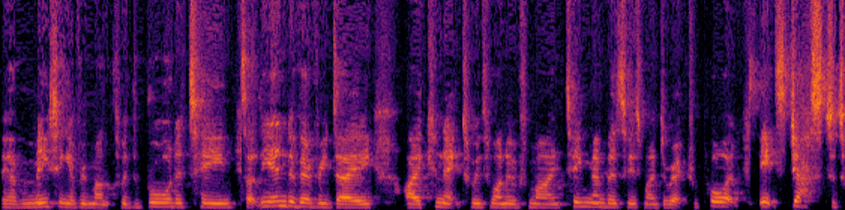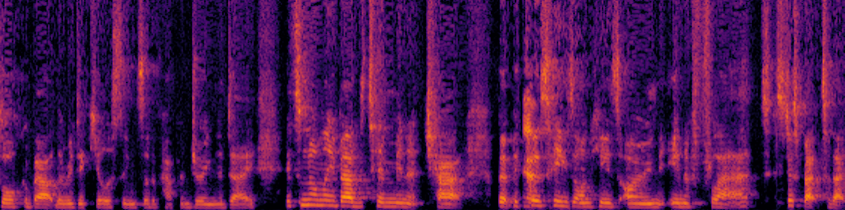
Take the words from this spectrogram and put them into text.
we have a meeting every month with the broader team. So at the end of every day, I connect with one of my team members who's my direct report. It's just to talk about the ridiculous things that have happened during the day. It's normally about a 10 minute chat, but because yeah. he's on his own in a flat, it's just back to that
